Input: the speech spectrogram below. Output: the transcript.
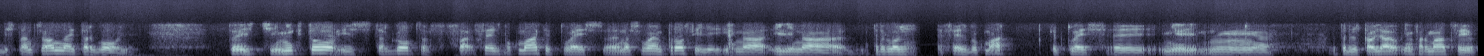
дистанционной торговли. То есть никто из торговцев Facebook Marketplace на своем профиле и на, или на предложении Facebook Marketplace не предоставлял информацию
